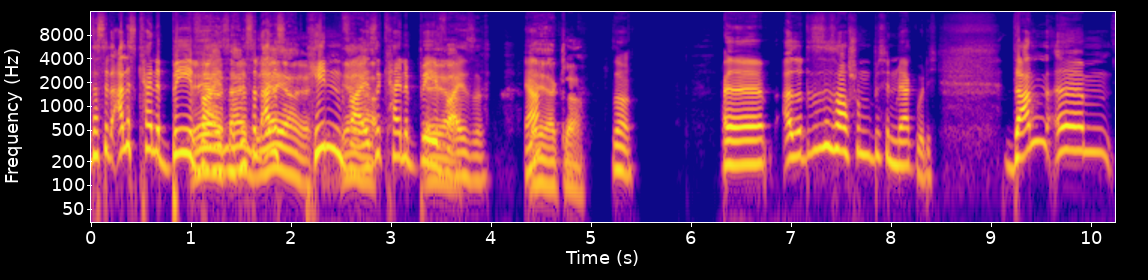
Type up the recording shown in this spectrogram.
das sind alles keine Beweise. Ja, das sind alles ja, ja. Hinweise, keine Beweise. Ja, ja, klar. So. Äh, also, das ist auch schon ein bisschen merkwürdig. Dann, ähm,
